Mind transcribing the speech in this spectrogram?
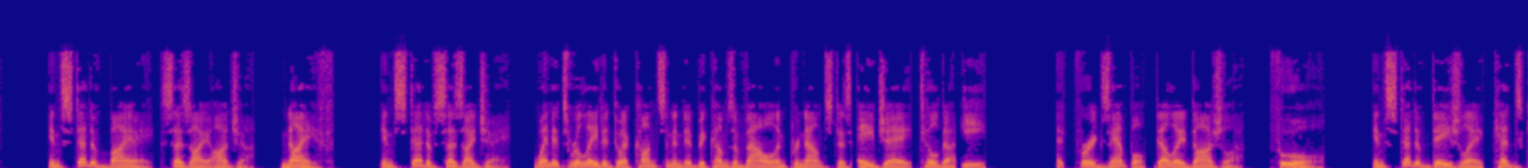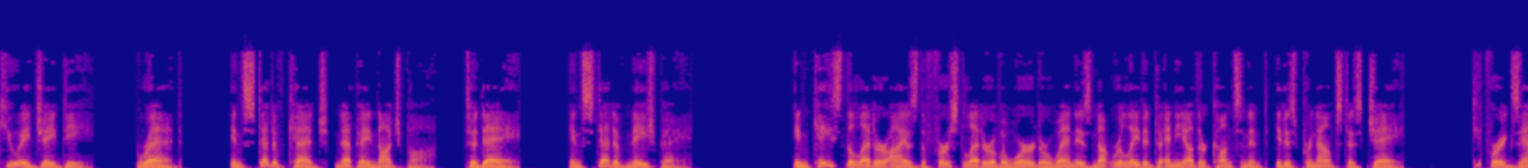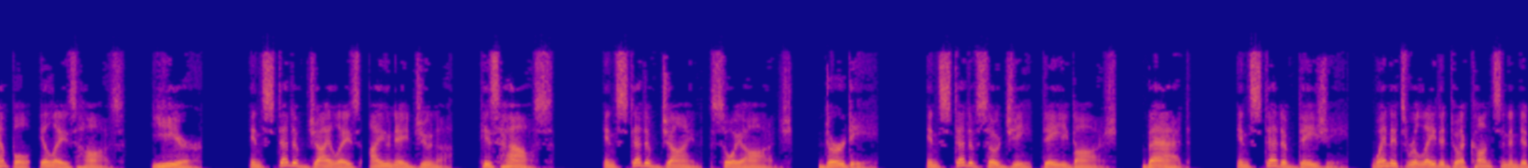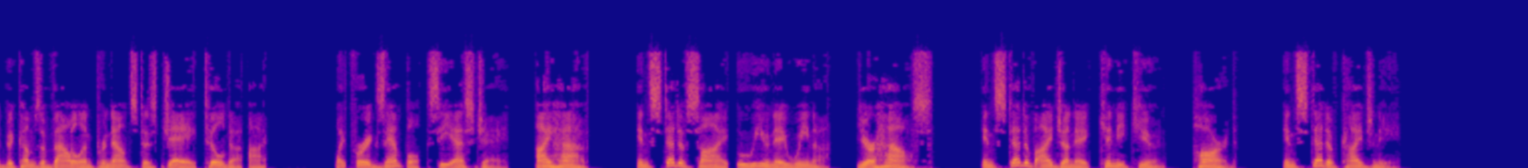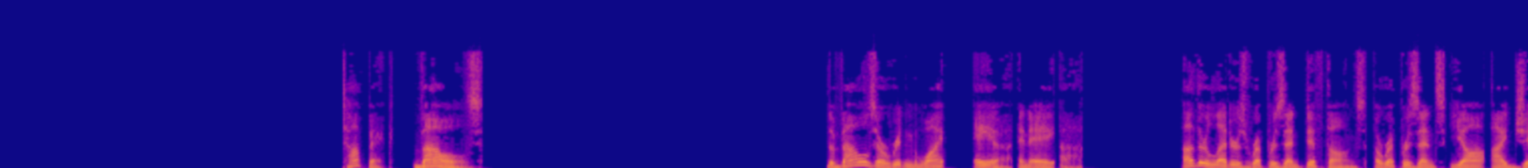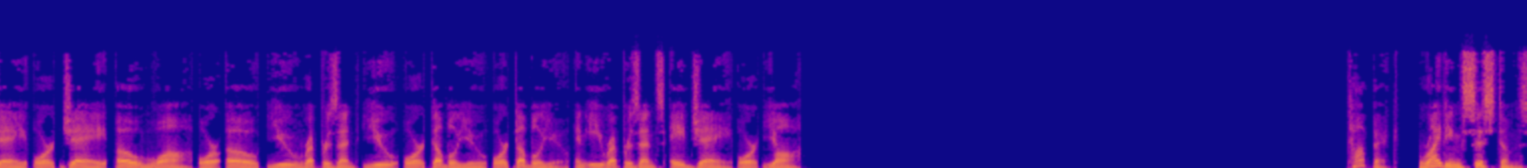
instead of baye, sezai aja, knife, instead of sezij. When it's related to a consonant it becomes a vowel and pronounced as aj tilde e for example, dele dajla fool, instead of dajle, keds qajd red, instead of kej, nepe najpa today, instead of nejpe. In case the letter i is the first letter of a word or when is not related to any other consonant, it is pronounced as j. For example, iles has year, instead of giles, iune juna his house, instead of jine, soy aj dirty, Instead of soji, dei daj bad, instead of deji. When it's related to a consonant it becomes a vowel and pronounced as j tilde i. For example, csj I have, instead of sai, uiune wina your house, instead of ijune, kini kyun hard, instead of kaijni. Vowels. The vowels are written y, a and a, a. Other letters represent diphthongs. A represents ya, ij or j, o wa or o, u represent u or w or w, and e represents aj or ya. Topic: Writing systems.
